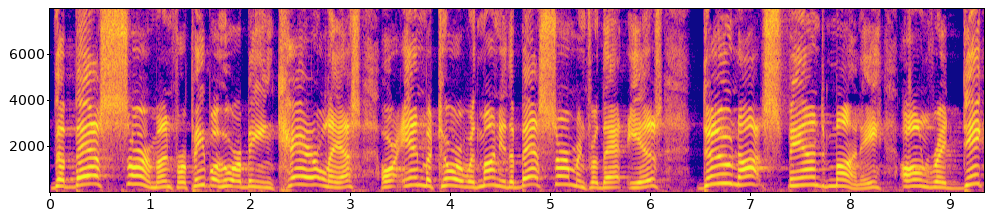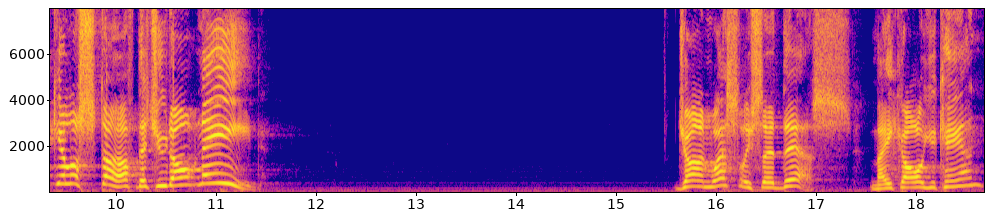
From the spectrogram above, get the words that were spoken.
The best sermon for people who are being careless or immature with money, the best sermon for that is do not spend money on ridiculous stuff that you don't need. John Wesley said this Make all you can,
